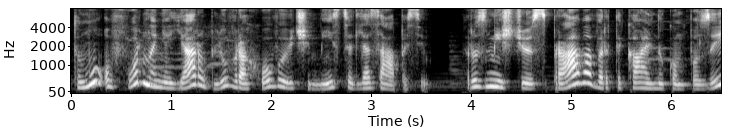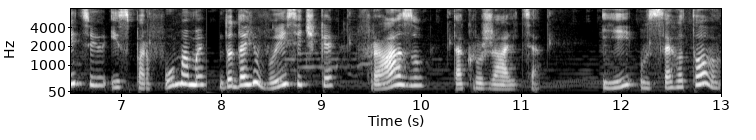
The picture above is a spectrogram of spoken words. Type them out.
тому оформлення я роблю враховуючи місце для записів. Розміщую справа вертикальну композицію із парфумами, додаю висічки, фразу та кружальця. І усе готово.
